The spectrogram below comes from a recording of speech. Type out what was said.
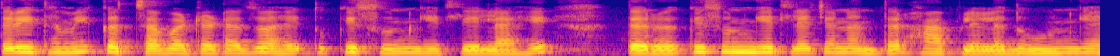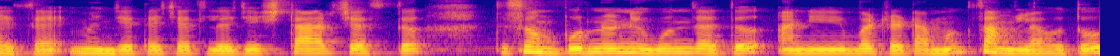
तर इथं मी कच्चा बटाटा जो आहे तो किसून घेतलेला आहे. तर किसून घेतल्याच्या नंतर हा आपल्याला धुवून घ्यायचा आहे. म्हणजे त्याच्यातलं जे स्टार्च असतं ते संपूर्ण निघून जातं आणि बटाटा मग चांगला होतो.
